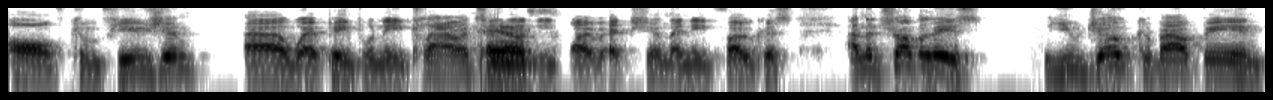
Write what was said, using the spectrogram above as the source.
of confusion uh, where people need clarity, yes. they need direction, they need focus. And the trouble is, you joke about being,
